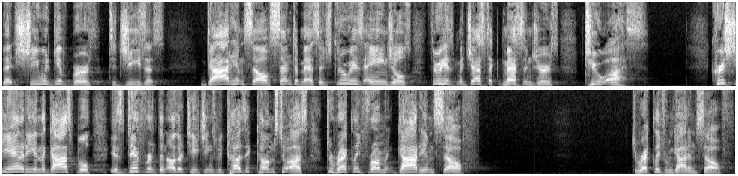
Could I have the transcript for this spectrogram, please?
that she would give birth to Jesus. God Himself sent a message through His angels, through His majestic messengers to us. Christianity and the gospel is different than other teachings because it comes to us directly from God Himself. Directly from God Himself.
